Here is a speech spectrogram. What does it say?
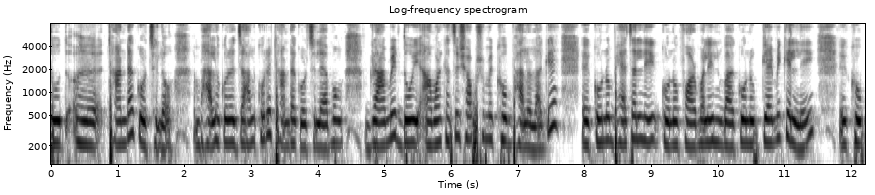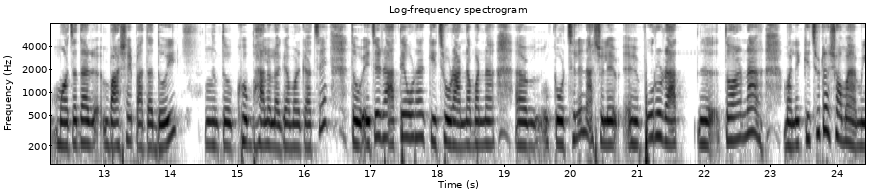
দুধ ঠান্ডা করছিল, ভালো করে জাল করে ঠান্ডা করছিল এবং গ্রামের দই আমার কাছে সবসময় খুব ভালো লাগে। কোনো ভেজাল নেই, কোনো ফরমালিন বা কোনো কেমিক্যাল নেই খুব মজাদার বাসায় পাতা দই তো খুব ভালো লাগে আমার কাছে। তো এই যে রাতে ওরা কিছু রান্নাবান্না করছিলেন, আসলে পুরো রাত তো আর না মানে কিছুটা সময় আমি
